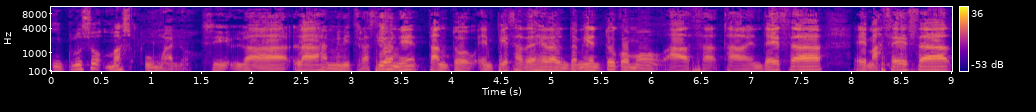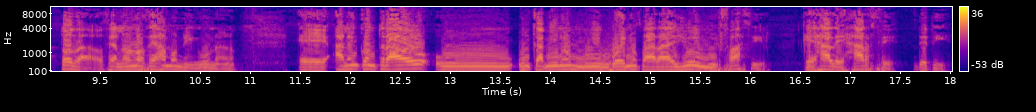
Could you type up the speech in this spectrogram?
incluso más humano. Sí, la- las administraciones, tanto empieza desde el ayuntamiento como hasta, Endesa, eh, Macesa, todas, o sea, no nos dejamos ninguna. Eh, han encontrado un, un camino muy bueno para ellos y muy fácil, que es alejarse de ti.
